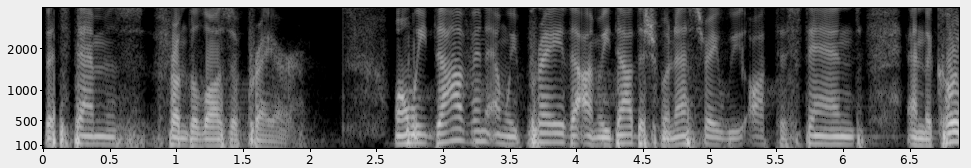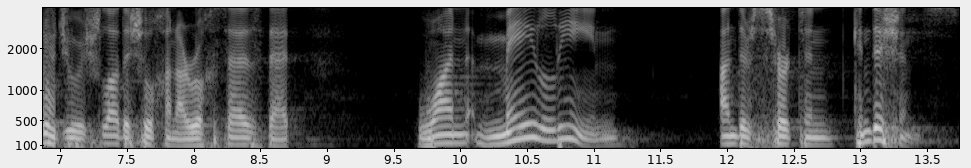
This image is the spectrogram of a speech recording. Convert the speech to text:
that stems from the laws of prayer. When we daven and we pray the Amidah de Shmonesrei, we ought to stand. And the Code of Jewish Law, the Shulchan Aruch, says that one may lean under certain conditions.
